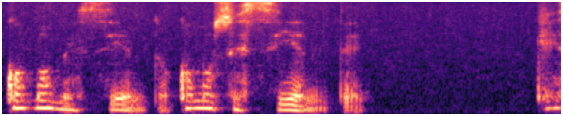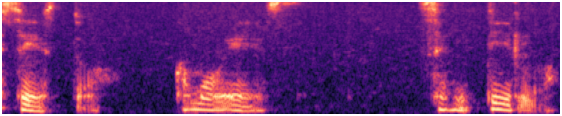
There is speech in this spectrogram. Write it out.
cómo me siento, cómo se siente, qué es esto, cómo es sentirlo.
